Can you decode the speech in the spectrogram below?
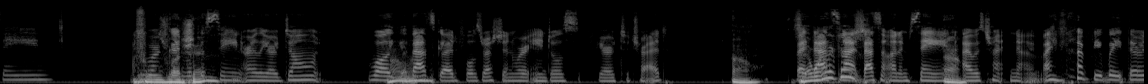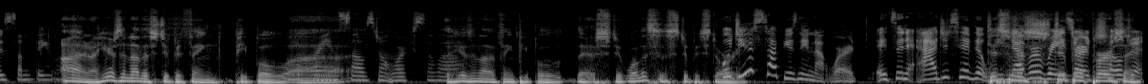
saying? You weren't good rush with the saying earlier. Don't well, Oh. that's good. Fools rush in where angels fear to tread. Oh, Is But what that's not that's not what I'm saying. Oh. I was trying no, it might not be wait, there was something I don't know. Here's another stupid thing people. brain Uh, cells don't work so well. here's another thing people. They're stupid. Well, this is a stupid story. Would you stop using that word? It's an adjective that This we never raise our stupid person. children.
